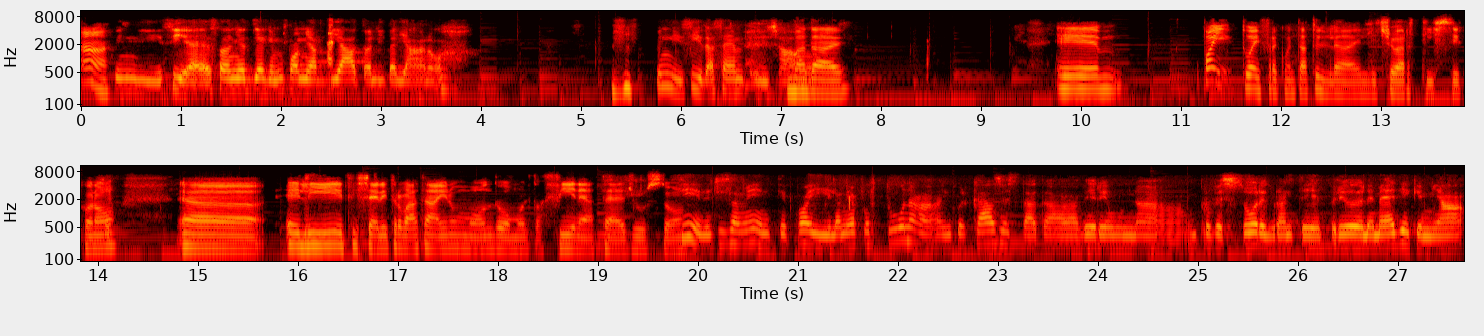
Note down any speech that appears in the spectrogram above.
Ah. Quindi sì, è stata mia zia che un po' mi ha avviato all'italiano. Quindi sì, da sempre diciamo. Ma dai. E, ehm, poi tu hai frequentato il, il liceo artistico, no? Sì. Uh, e lì ti sei ritrovata in un mondo molto affine a te, giusto? Sì, decisamente. Poi la mia fortuna in quel caso è stata avere un, un professore durante il periodo delle medie che mi ha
